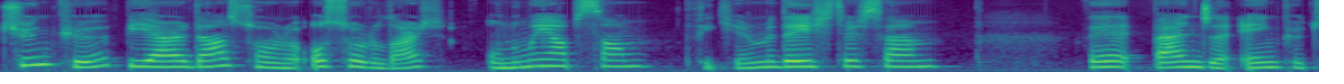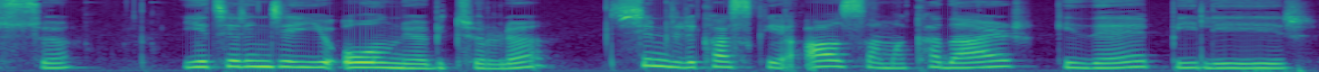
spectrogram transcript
Çünkü bir yerden sonra o sorular onu mu yapsam, fikir mi değiştirsem ve bence en kötüsü yeterince iyi olmuyor bir türlü. Şimdilik askıya alsama kadar gidebilir.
